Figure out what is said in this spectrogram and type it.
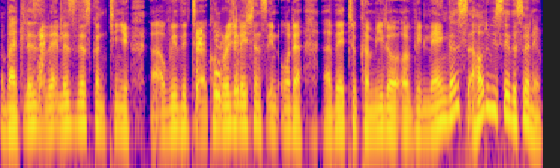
But let's let's let's continue uh, with it. Uh, congratulations in order uh, there to camilo Villegas. how do we say the surname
